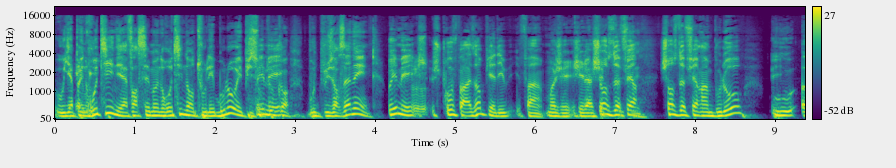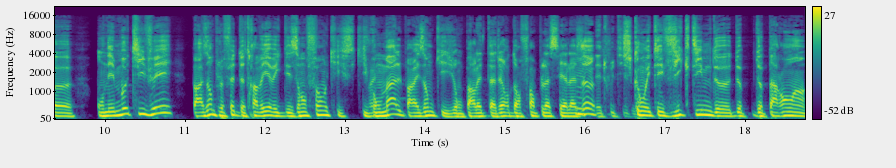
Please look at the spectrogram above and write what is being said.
où il n'y a pas une routine. Il y a forcément une routine dans tous les boulots et puis Oui, surtout mais- quand, au bout de plusieurs années. Oui, mais Mm. je- trouve par exemple, il y a des. Enfin, moi, j'ai j'ai la chance de faire chance de faire un boulot où euh, on est motivé. Par exemple, le fait de travailler avec des enfants qui, qui vont mal, par exemple, qui on parlait tout à l'heure d'enfants placés à l'ASE, utile. qui ont été victimes de, de, de parents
